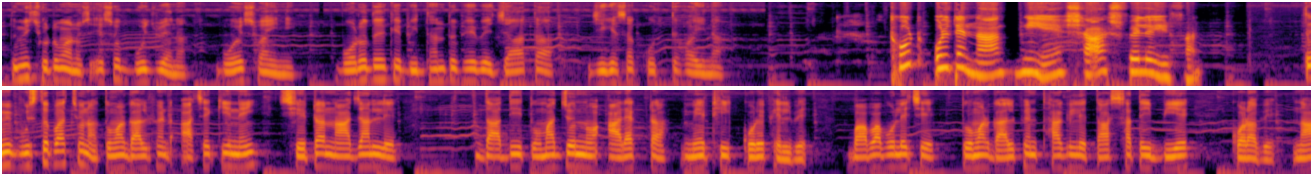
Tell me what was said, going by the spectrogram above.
তুমি ছোট মানুষ এসব বুঝবে না বয়স হয়নি। বড়দেরকে বিভ্রান্ত ভেবে যা তা জিজ্ঞাসা করতে হয় না। ঠোঁট উল্টে নাক নিয়ে শ্বাস ফেলে ইরফান। তুমি বুঝতে পারছ না তোমার গার্লফ্রেন্ড আছে কি নেই সেটা না জানলে দাদি তোমার জন্য আর একটা মেয়ে ঠিক করে ফেলবে। বাবা বলেছে তোমার গার্লফ্রেন্ড থাকলে তার সাথেই বিয়ে করাবে না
